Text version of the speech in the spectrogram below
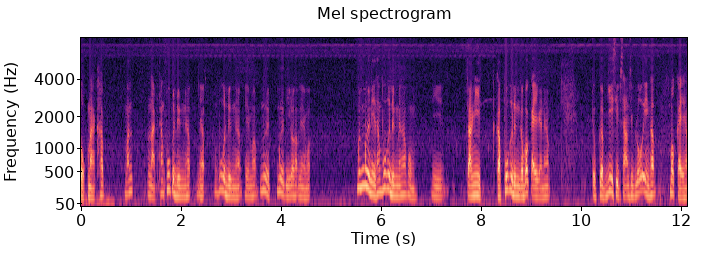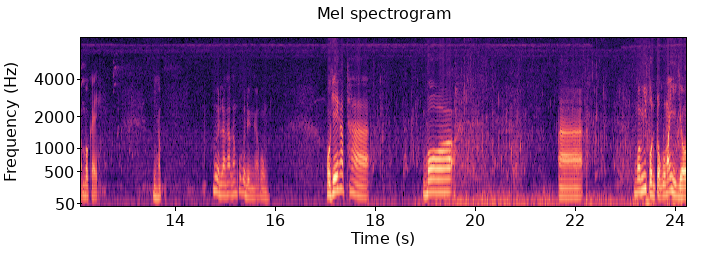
ตกหนักครับ มันหนักทั้งผู้กระดึงนะครับเนี่ยครับทั้งผู้กระดึงนะครับเห็นไหมครับมืดมืดอีกแล้วครับเนี่ยมืดมืดนี่ทั้งผู้กระดึงนะครับ ผม นี่จากนี่กับผู้กระดึงกับบ่าไก่กันนะครับ กือบเกือบยี่สิบสามสิบโลเองครับบ่อไก่ครับบ่อไก่นี่ครับมืดแล้วครับทั้งผู้กระดึงครับผม โอเคครับถ้าบออ่าบ่มีฝนตกลงมาอีกเดี๋ยว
